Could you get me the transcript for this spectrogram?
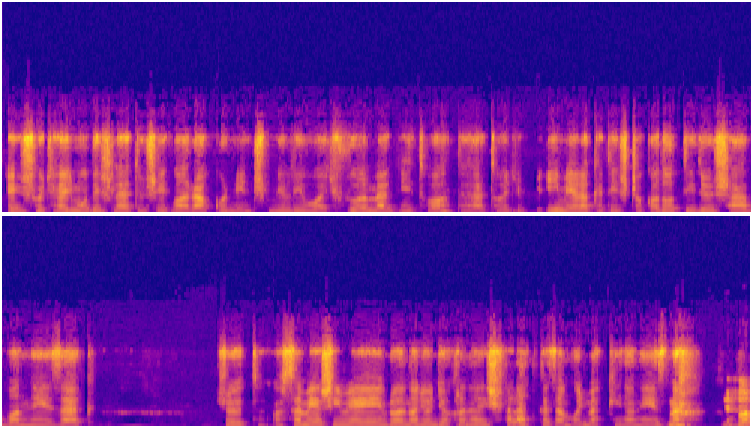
és hogyha egy mód és lehetőség van rá, akkor nincs millió egy fül megnyitva, tehát hogy e-maileket is csak adott idősávban nézek, sőt, a személyes e-mailjeimről nagyon gyakran el is feledkezem, hogy meg kéne nézni. Ja.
